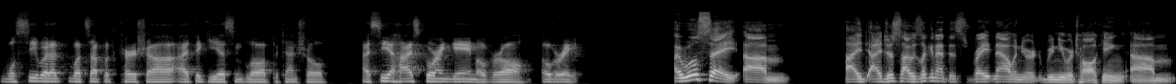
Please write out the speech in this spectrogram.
We'll see what what's up with Kershaw. I think he has some blow up potential. I see a high scoring game overall, over eight. I will say, um, I I just I was looking at this right now when you were when you were talking. Um,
